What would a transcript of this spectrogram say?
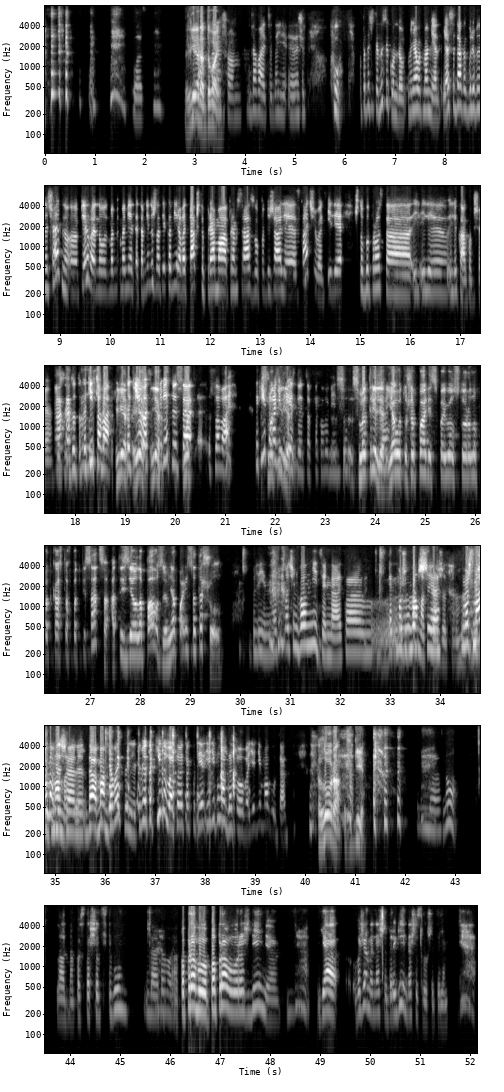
Лера, да, давай. Хорошо, давайте. Да, э, значит, фу, подождите, одну секунду. У меня вот момент. Я всегда как бы люблю начать, но э, первое, но момент, это мне нужно отрекламировать так, что прямо прям сразу побежали скачивать, или чтобы просто, или, или, или как вообще? А как тут, какие слова? Лер, какие Лер, у вас Лер, приветствуются см... Э, слова? Какие слова не приветствуются в таком моменте? Смотри, Лер, да. я вот уже палец повел в сторону подкастов подписаться, а ты сделала паузу, и у меня палец отошел. Блин, ну это очень волнительно. Это так может мама вообще... скажет. Может, может мама вначале? Скажет. Да, мам, давай ты. Ты меня так кинула, а то я так я, я не была готова, я не могу так. Лора, жги. Да. Ну, ладно, по старшинству. Да, давай. По праву, по праву рождения я уважаемые наши дорогие наши слушатели,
